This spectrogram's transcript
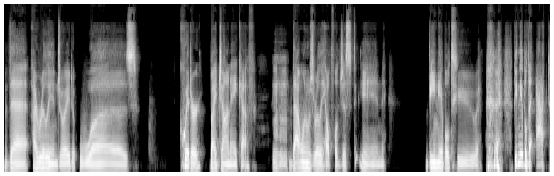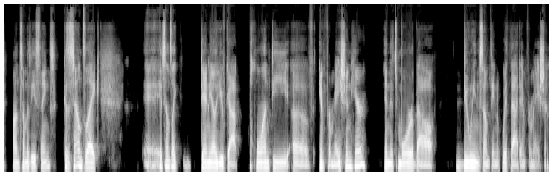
that I really enjoyed was Quitter by Jon Acuff. Mm-hmm. That one was really helpful just in being able to being able to act on some of these things because it sounds like it sounds like Danielle you've got plenty of information here and it's more about doing something with that information.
